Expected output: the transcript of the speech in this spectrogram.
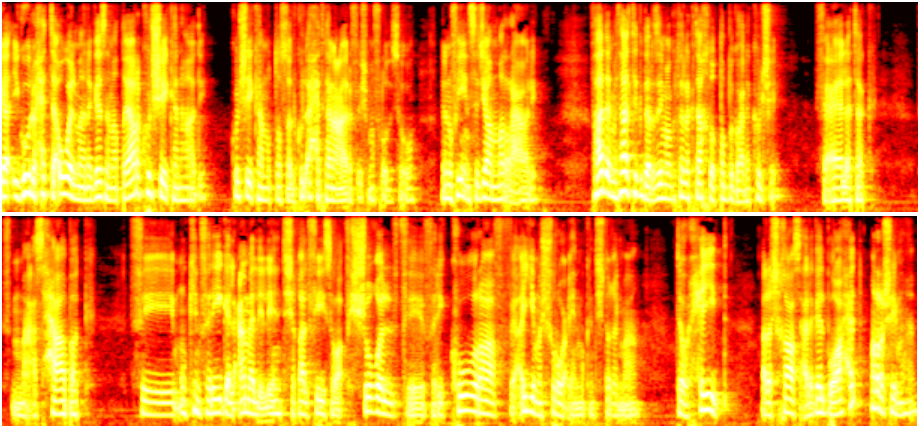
يقولوا حتى أول ما نقزنا من الطيارة كل شيء كان هادي كل شيء كان متصل كل أحد كان عارف إيش المفروض يسووه لأنه في انسجام مرة عالي. فهذا المثال تقدر زي ما قلت لك تاخذه وتطبقه على كل شيء في عائلتك مع أصحابك في ممكن فريق العمل اللي أنت شغال فيه سواء في الشغل في فريق كورة في أي مشروع يعني ممكن تشتغل معه توحيد الأشخاص على قلب واحد مرة شيء مهم.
